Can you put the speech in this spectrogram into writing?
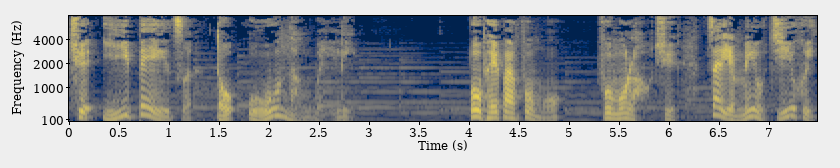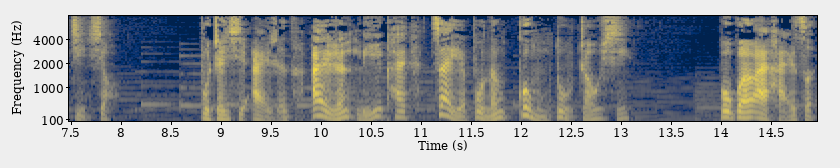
却一辈子都无能为力。不陪伴父母，父母老去，再也没有机会尽孝；不珍惜爱人，爱人离开，再也不能共度朝夕；不关爱孩子，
